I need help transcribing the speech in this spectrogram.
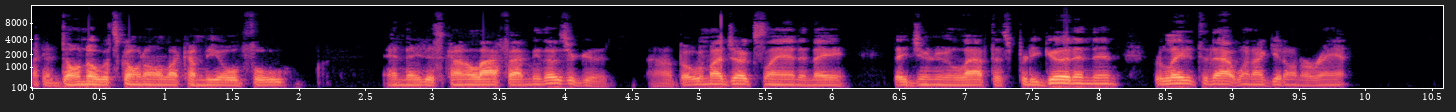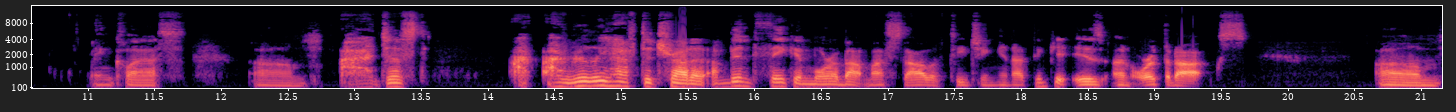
like I don't know what's going on, like I'm the old fool, and they just kind of laugh at me. Those are good. Uh, but when my jokes land and they they genuinely laugh, that's pretty good. And then related to that, when I get on a rant in class, um, I just I, I really have to try to. I've been thinking more about my style of teaching, and I think it is unorthodox. Um,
